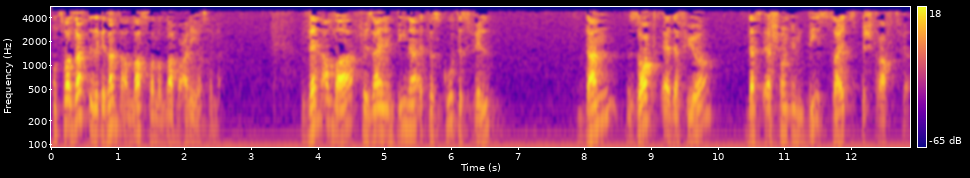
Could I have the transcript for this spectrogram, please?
Und zwar sagte der Gesandte Allah sallallahu alaihi wasallam, wenn Allah für seinen Diener etwas Gutes will, dann sorgt er dafür, dass er schon im Diesseits bestraft wird.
